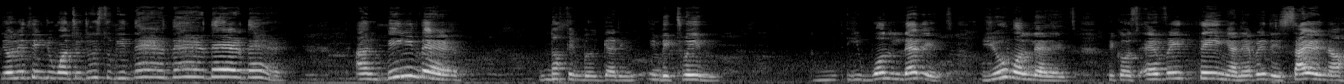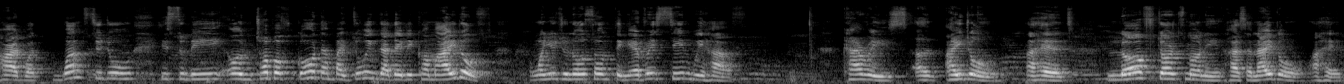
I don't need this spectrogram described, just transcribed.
The only thing you want to do is to be there, there, there, there. And being there, nothing will get in, in between. He won't let it. You won't let it because everything and every desire in our heart, what wants to do is to be on top of God, and by doing that, they become idols. I want you to know something. Every sin we have carries an idol ahead. Love towards money has an idol ahead.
